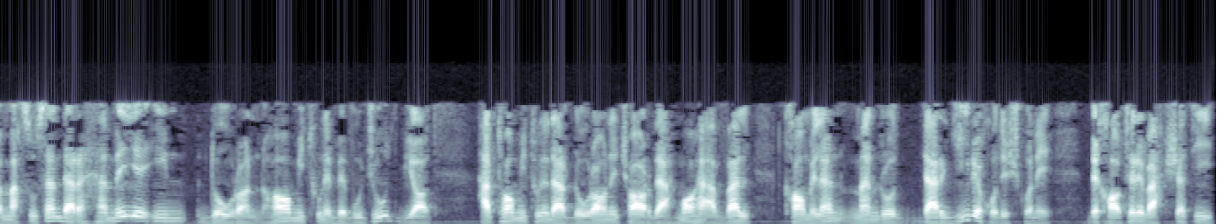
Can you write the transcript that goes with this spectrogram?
و مخصوصا در همه این دوران ها می‌تونه به وجود بیاد. حتی می‌تونه در دوران چهارده ماه اول کاملا من رو درگیر خودش کنه به خاطر وحشتی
